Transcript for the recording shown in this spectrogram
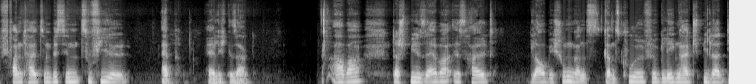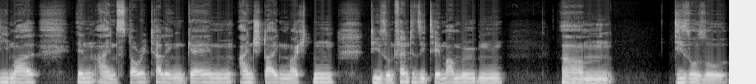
fand halt so ein bisschen zu viel App, ehrlich gesagt. Aber das Spiel selber ist halt, glaube ich, schon ganz, ganz cool für Gelegenheitsspieler, die mal in ein Storytelling-Game einsteigen möchten, die so ein Fantasy-Thema mögen, ähm, die so, so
